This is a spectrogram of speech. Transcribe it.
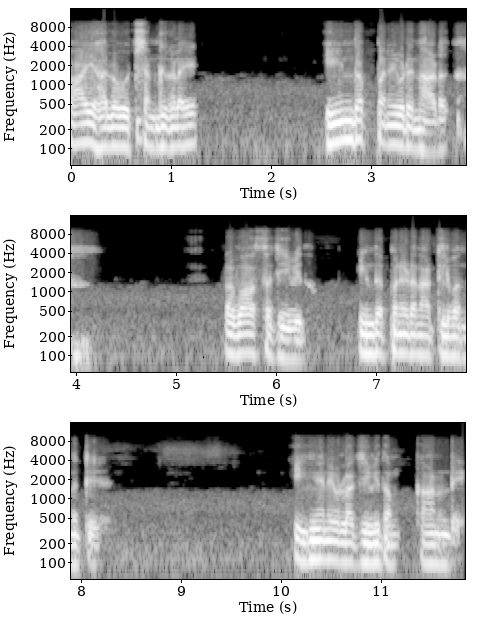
ഹായ് ഹലോ ചങ്കുകളെ. ഈന്തപ്പനയുടെ നാട്. പ്രവാസ ജീവിതം. ഈന്തപ്പനയുടെ നാട്ടിൽ വന്നിട്ട് ഇങ്ങനെയുള്ള ജീവിതം കാണണ്ടേ?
